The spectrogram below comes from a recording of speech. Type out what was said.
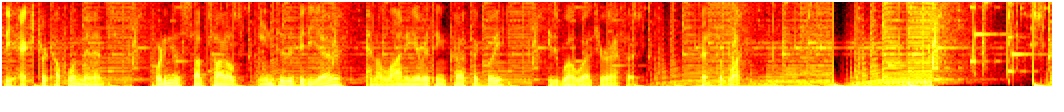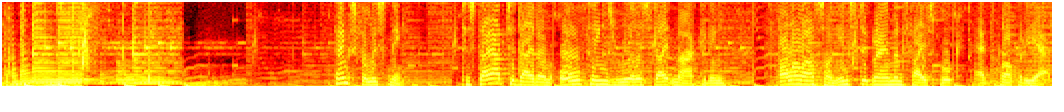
the extra couple of minutes, putting the subtitles into the video and aligning everything perfectly is well worth your effort. Best of luck. Thanks for listening. To stay up to date on all things real estate marketing, follow us on Instagram and Facebook at Properti App.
